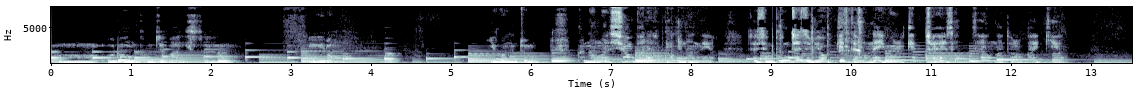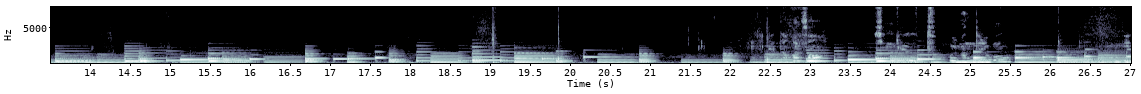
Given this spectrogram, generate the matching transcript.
음, 어려운 문제가 있어요. 이런 거. 이거는 좀 그나마 쉬운 편에 속하긴 하네요. 제가 지금 문제집이 없기 때문에 이걸 캡처해서 사용하도록 할게요. 노트북을 만들고 여긴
